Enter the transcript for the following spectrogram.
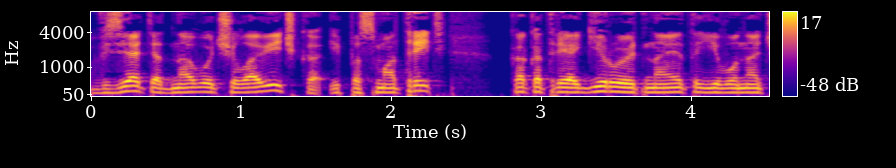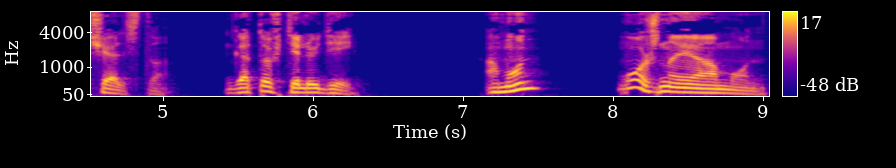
Взять одного человечка и посмотреть, как отреагирует на это его начальство. Готовьте людей». «ОМОН?» «Можно и ОМОН.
